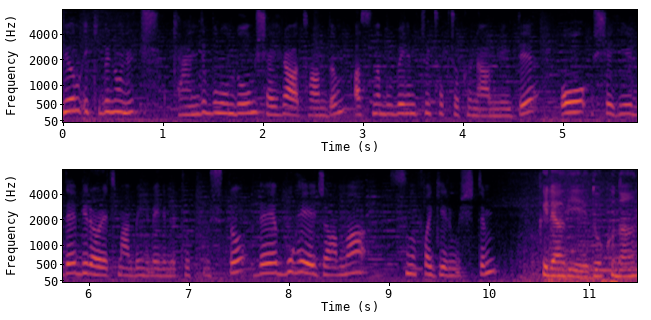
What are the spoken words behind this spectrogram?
Yıl 2013 kendi bulunduğum şehre atandım. Aslında bu benim için çok çok önemliydi. O şehirde bir öğretmen benim elimi tutmuştu ve bu heyecanla sınıfa girmiştim. Klavyeye dokunan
